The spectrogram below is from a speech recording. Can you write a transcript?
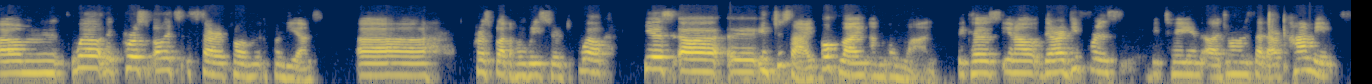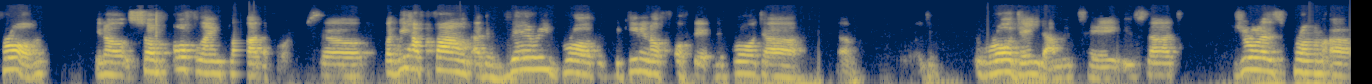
Um, well, the first, oh, let's start from, from the end. Uh, cross-platform research. Well, yes, uh, uh in two sides, offline and online because you know there are differences between uh, journalists that are coming from you know some offline platforms so but we have found at the very broad beginning of, of the, the broad uh, uh, raw data let's say is that journalists from uh,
